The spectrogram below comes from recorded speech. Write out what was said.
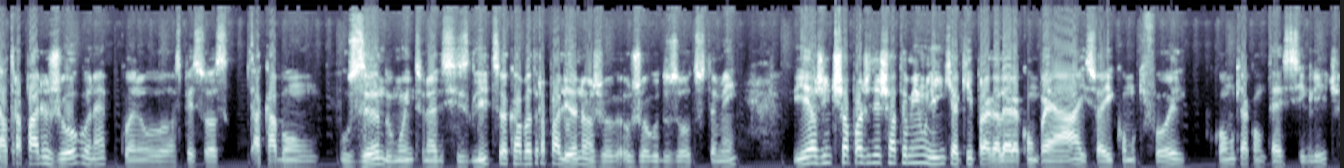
atrapalha o jogo, né? Quando as pessoas acabam usando muito, né, desses glitches, acaba atrapalhando o jogo, o jogo dos outros também. E a gente já pode deixar também um link aqui pra galera acompanhar isso aí, como que foi, como que acontece esse glitch.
